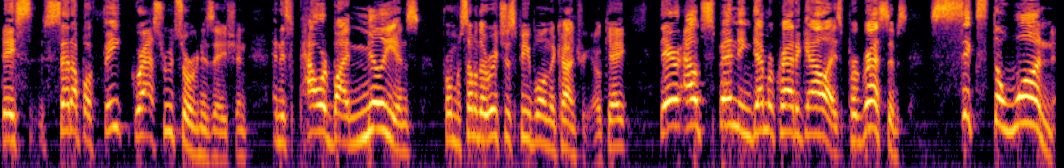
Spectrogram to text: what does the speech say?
They set up a fake grassroots organization, and it's powered by millions from some of the richest people in the country, okay? They're outspending Democratic allies, progressives, six to one.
